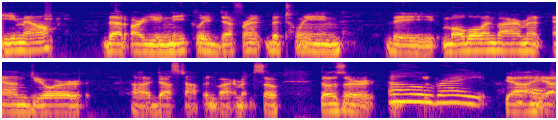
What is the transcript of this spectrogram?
email that are uniquely different between the mobile environment and your uh, desktop environment. So those are Oh, right. yeah Okay, yeah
